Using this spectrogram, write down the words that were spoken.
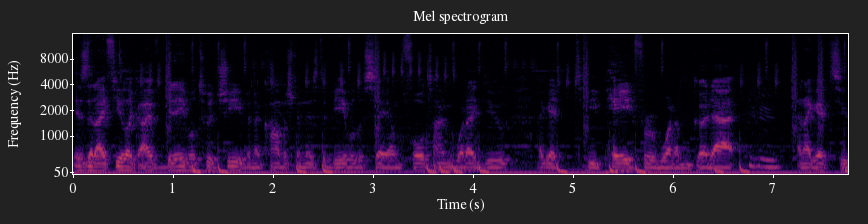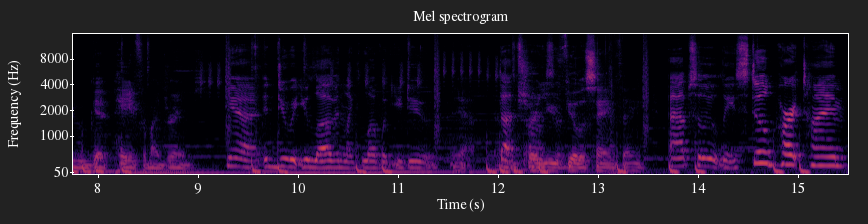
Is that I feel like I've been able to achieve an accomplishment is to be able to say I'm full time what I do. I get to be paid for what I'm good at, mm-hmm. and I get to get paid for my dreams. yeah. And do what you love and, like, love what you do. Yeah, I'm That's sure you feel the same thing. Absolutely. Still part time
